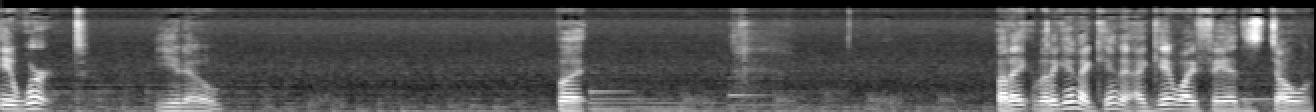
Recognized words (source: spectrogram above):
it worked, you know. But But I, but again, I get it. I get why fans don't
